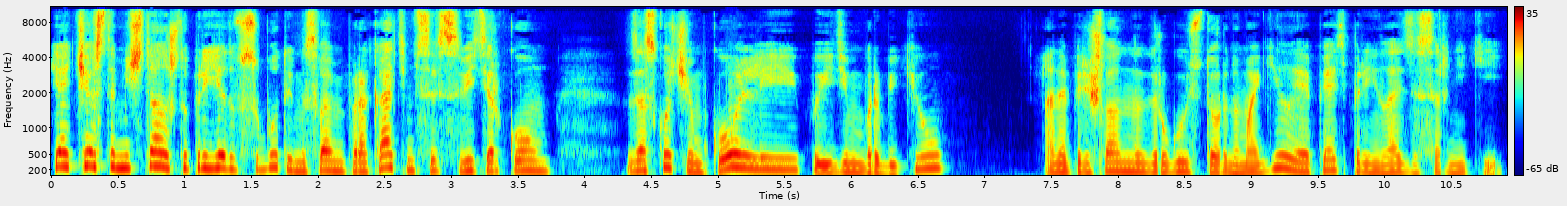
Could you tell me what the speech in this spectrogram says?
Я часто мечтала, что приеду в субботу, и мы с вами прокатимся с ветерком, заскочим колли, поедим барбекю. Она перешла на другую сторону могилы и опять принялась за сорняки.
